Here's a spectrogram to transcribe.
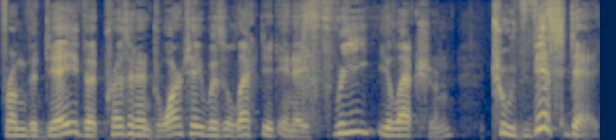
From the day that President Duarte was elected in a free election to this day,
